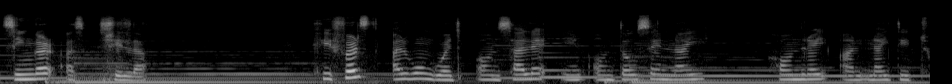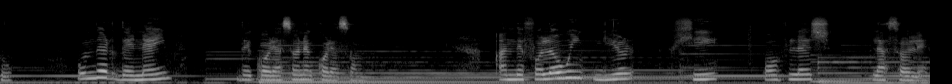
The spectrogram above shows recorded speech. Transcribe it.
singer as Gilda. His first album went on sale in 1992 under the name De Corazón a Corazón. And the following year he published La Sole.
